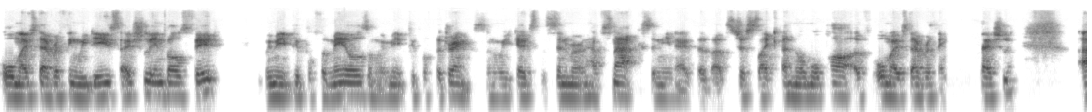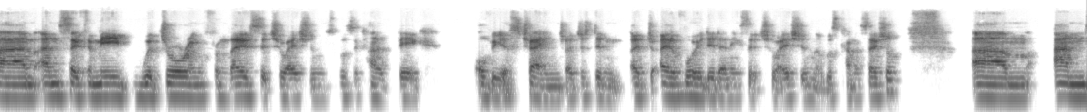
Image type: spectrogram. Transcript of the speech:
almost everything we do socially involves food we meet people for meals and we meet people for drinks and we go to the cinema and have snacks and you know that that's just like a normal part of almost everything socially um, and so for me withdrawing from those situations was a kind of big obvious change. I just didn't i, I avoided any situation that was kind of social. Um, and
